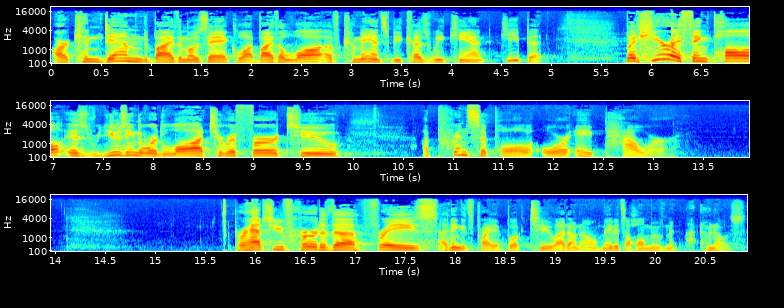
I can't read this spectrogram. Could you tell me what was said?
are condemned by the Mosaic law, by the law of commands, because we can't keep it. But here I think Paul is using the word law to refer to a principle or a power. Perhaps you've heard of the phrase, I think it's probably a book too, I don't know. Maybe it's a whole movement, who knows?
